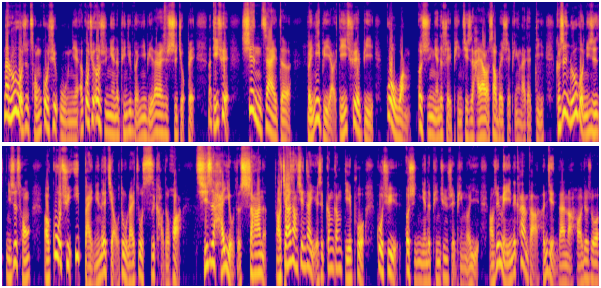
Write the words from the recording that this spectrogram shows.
那如果是从过去五年呃过去二十年的平均本一比，大概是十九倍。那的确，现在的。本一比啊，的确比过往二十年的水平其实还要稍微水平来得低。可是如果你是你是从呃过去一百年的角度来做思考的话，其实还有的杀呢。啊，加上现在也是刚刚跌破过去二十年的平均水平而已啊，所以美银的看法很简单了，好，就是说。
